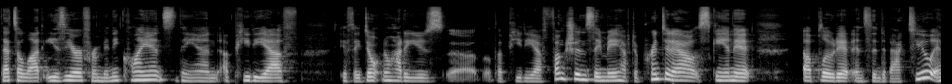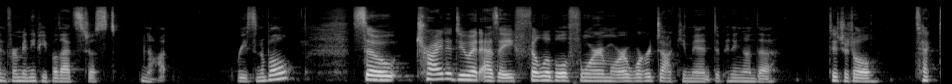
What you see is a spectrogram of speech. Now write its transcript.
That's a lot easier for many clients than a PDF. If they don't know how to use uh, the PDF functions, they may have to print it out, scan it, upload it, and send it back to you. And for many people, that's just not reasonable. So try to do it as a fillable form or a Word document, depending on the digital tech,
